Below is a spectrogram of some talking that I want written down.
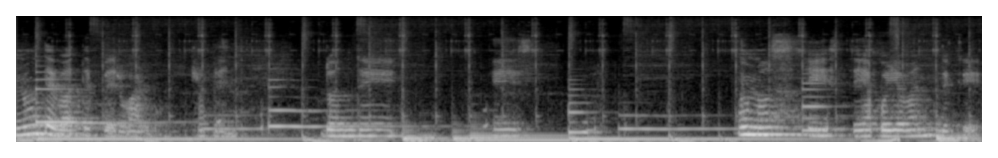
no un debate, pero algo referente, donde unos este, apoyaban de que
